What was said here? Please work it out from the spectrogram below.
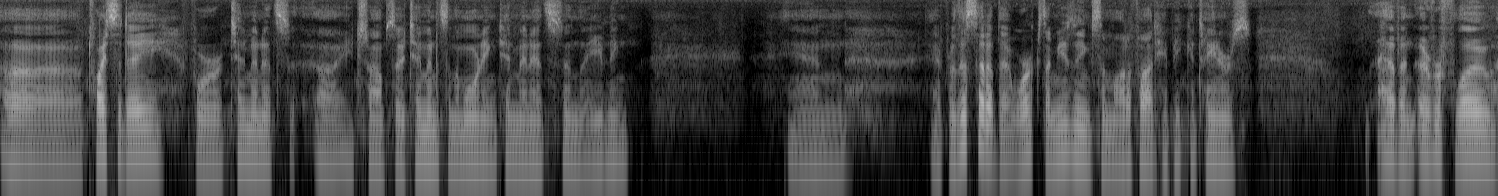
uh, twice a day for 10 minutes uh, each time. So 10 minutes in the morning, 10 minutes in the evening. And, and for this setup that works, I'm using some modified hippie containers. Have an overflow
